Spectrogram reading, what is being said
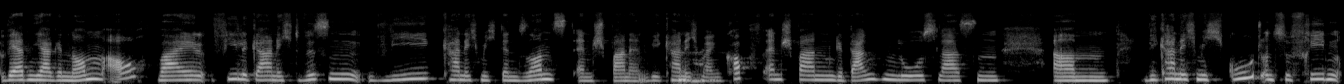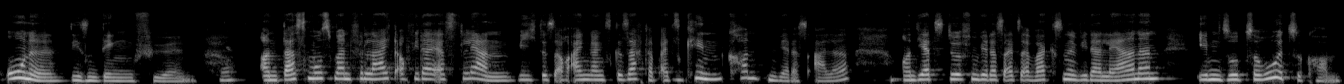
werden ja genommen auch, weil viele gar nicht wissen, wie kann ich mich denn sonst entspannen? Wie kann ich mhm. meinen Kopf entspannen, Gedanken loslassen? Ähm, wie kann ich mich gut und zufrieden ohne diesen Dingen fühlen? Ja. Und das muss man vielleicht auch wieder erst lernen, wie ich das auch eingangs gesagt habe. Als. Kind konnten wir das alle. Und jetzt dürfen wir das als Erwachsene wieder lernen, eben so zur Ruhe zu kommen.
